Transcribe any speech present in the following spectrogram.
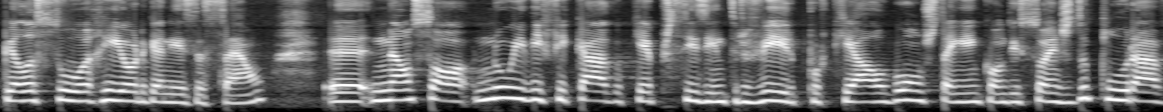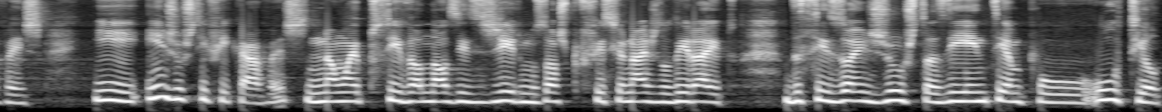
pela sua reorganização, eh, não só no edificado que é preciso intervir, porque alguns têm condições deploráveis e injustificáveis. Não é possível nós exigirmos aos profissionais do direito decisões justas e em tempo útil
